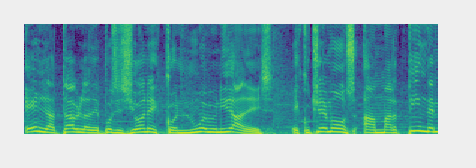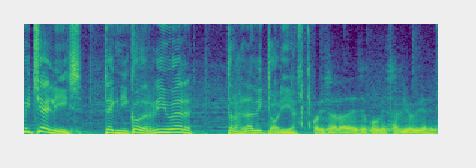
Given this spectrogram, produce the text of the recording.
en la tabla de posiciones con nueve unidades. Escuchemos a Martín de Michelis, técnico de River, tras la victoria. Hoy se agradece porque salió bien.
